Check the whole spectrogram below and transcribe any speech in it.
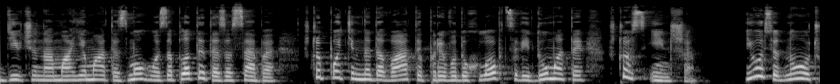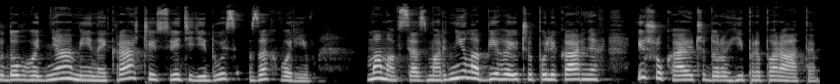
Дівчина має мати змогу заплатити за себе, щоб потім не давати приводу хлопцеві думати щось інше. І ось одного чудового дня мій найкращий в світі дідусь захворів. Мама вся змарніла, бігаючи по лікарнях і шукаючи дорогі препарати.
